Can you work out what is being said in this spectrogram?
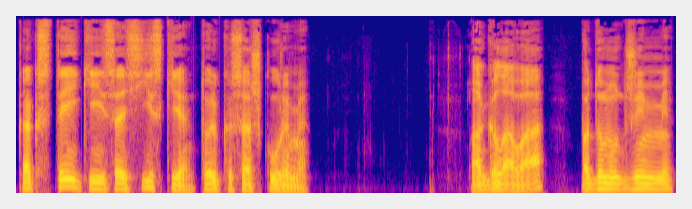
как стейки и сосиски, только со шкурами». «А голова?» — подумал Джимми.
